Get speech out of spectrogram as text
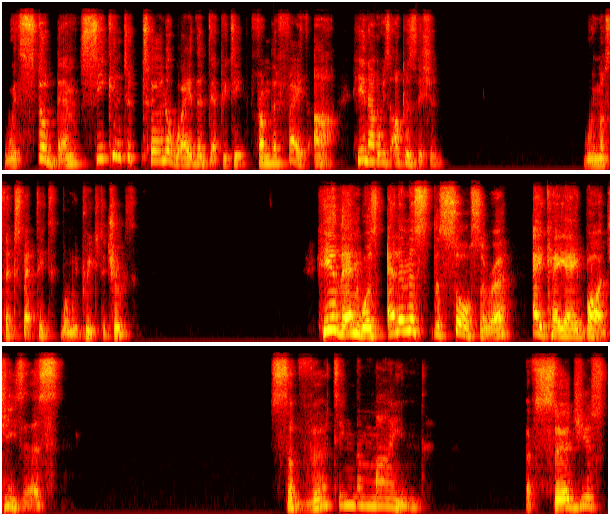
withstood them, seeking to turn away the deputy from the faith. Ah, here now is opposition. We must expect it when we preach the truth. Here then was Elymas the sorcerer aka Bar Jesus, subverting the mind of Sergius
